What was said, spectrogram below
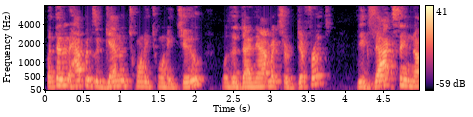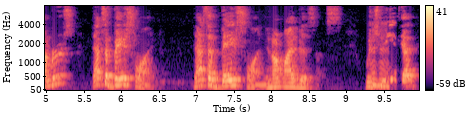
But then it happens again in 2022 when the dynamics are different. The exact same numbers that's a baseline. That's a baseline in my business, which mm-hmm. means that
